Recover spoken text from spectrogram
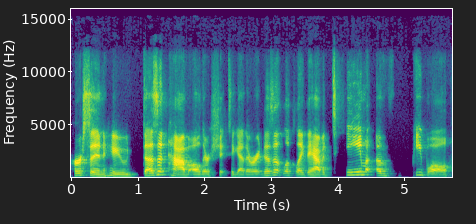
person who doesn't have all their shit together? It doesn't look like they have a team of people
